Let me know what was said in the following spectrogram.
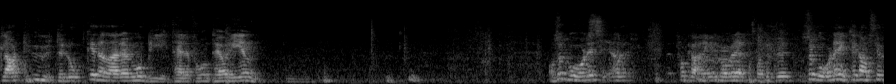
klart utelukke den der mobiltelefonteorien. Og så går det Forklaringen kommer etterpå. Så går det egentlig ganske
